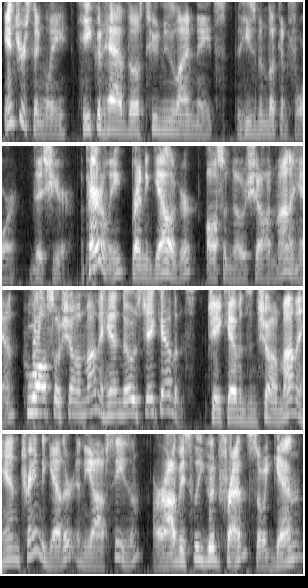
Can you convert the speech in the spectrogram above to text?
Interestingly, he could have those two new line mates that he's been looking for this year. Apparently, Brendan Gallagher also knows Sean Monahan, who also Sean Monahan knows Jake Evans. Jake Evans and Sean Monahan trained together in the off season, are obviously good friends, so again,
